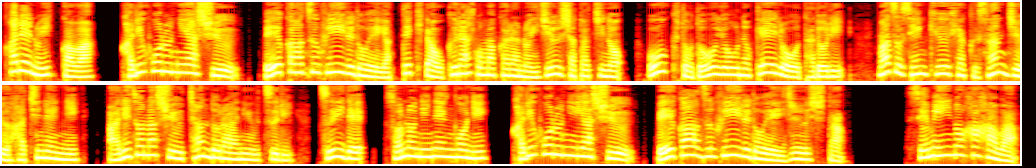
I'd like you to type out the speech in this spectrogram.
彼の一家はカリフォルニア州ベーカーズフィールドへやってきたオクラホマからの移住者たちの多くと同様の経路をたどり、まず1938年にアリゾナ州チャンドラーに移り、ついでその2年後にカリフォルニア州ベーカーズフィールドへ移住した。セミーの母は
